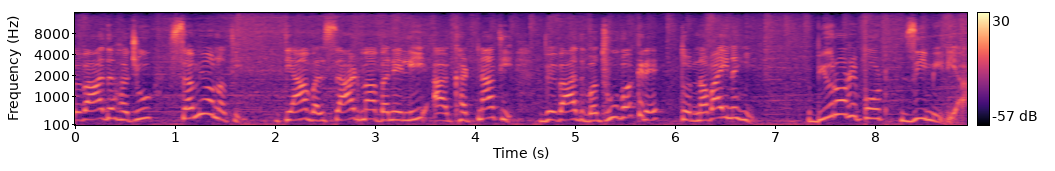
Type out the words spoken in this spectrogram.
વિવાદ હજુ સમ્યો નથી. ત્યાં વલસાડમાં બનેલી આ ઘટનાથી વિવાદ વધુ વકરે તો નવાઈ નહીં. ब्यूरो रिपोर्ट जी मीडिया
